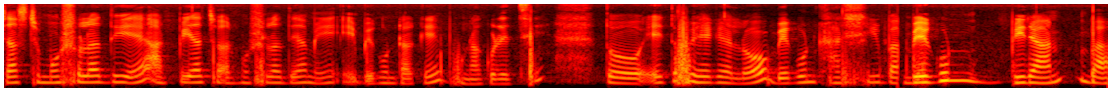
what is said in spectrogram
জাস্ট মশলা দিয়ে আর পেঁয়াজ আর মশলা দিয়ে আমি এই বেগুনটাকে ভুনা করেছি। তো এই তো হয়ে গেল বেগুন খাসি বা বেগুন বিরান বা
